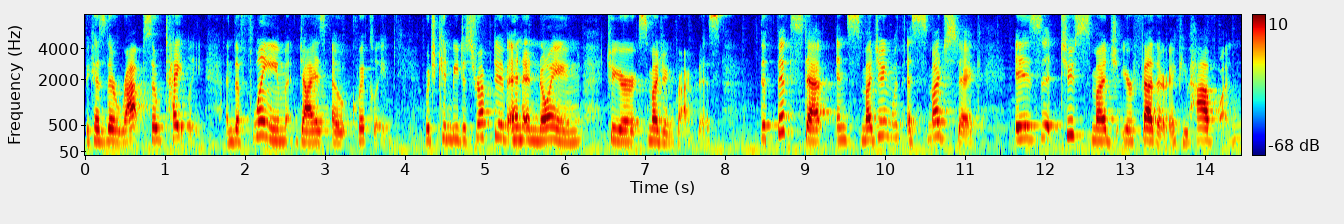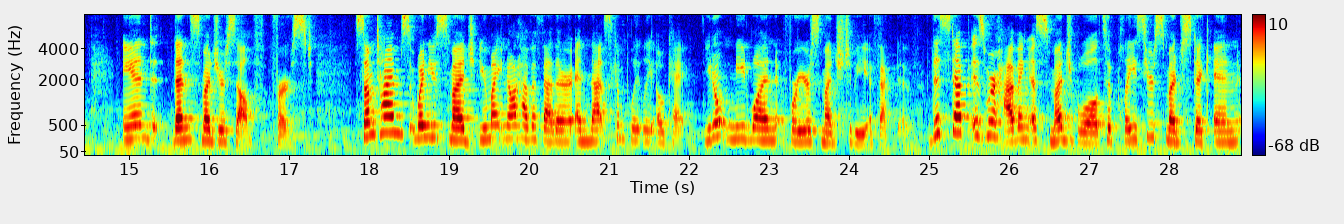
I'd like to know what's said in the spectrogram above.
because they're wrapped so tightly and the flame dies out quickly, which can be disruptive and annoying to your smudging practice. The fifth step in smudging with a smudge stick is to smudge your feather if you have one, and then smudge yourself first. Sometimes when you smudge, you might not have a feather, and that's completely okay. You don't need one for your smudge to be effective. This step is where having a smudge bowl to place your smudge stick in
